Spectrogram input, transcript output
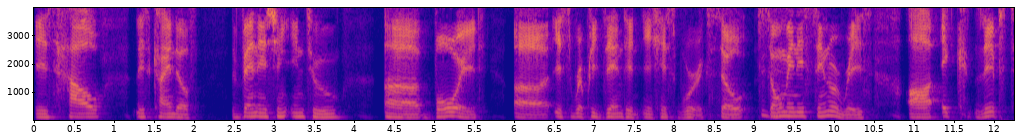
is how this kind of vanishing into a void uh, is represented in his works. So mm-hmm. so many sceneries are eclipsed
